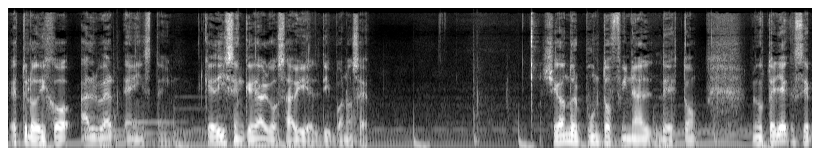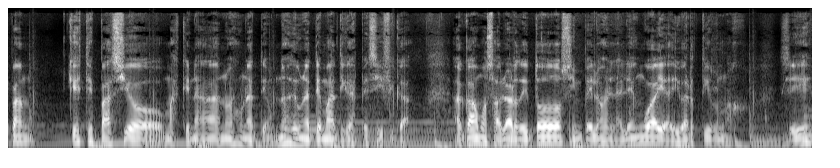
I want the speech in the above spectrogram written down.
Esto lo dijo Albert Einstein, que dicen que de algo sabía el tipo, no sé. Llegando al punto final de esto, me gustaría que sepan que este espacio, más que nada, no es, una no es de una temática específica. Acá vamos a hablar de todo, sin pelos en la lengua y a divertirnos, ¿sí?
